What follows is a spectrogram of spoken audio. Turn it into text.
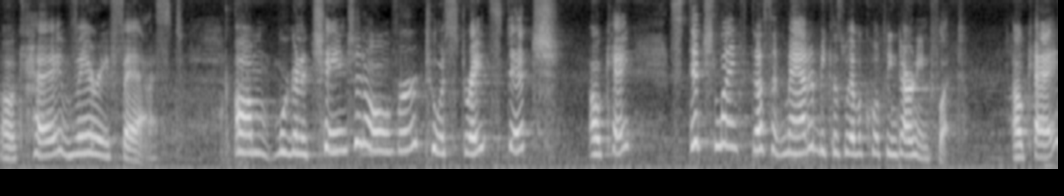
Okay, very fast. Um, we're going to change it over to a straight stitch. Okay, stitch length doesn't matter because we have a quilting darning foot. Okay,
